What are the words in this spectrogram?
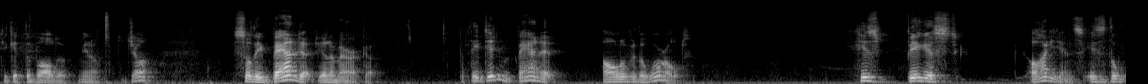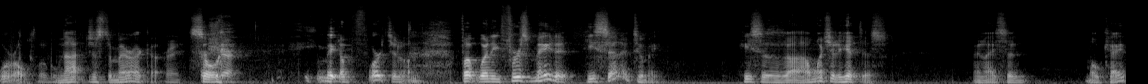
to get the ball to, you know, to jump. So they banned it in America. But they didn't ban it all over the world. His biggest audience is the world, not just America. Right. So sure. he made a fortune on it. But when he first made it, he sent it to me. He says, uh, I want you to hit this. And I said, okay.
